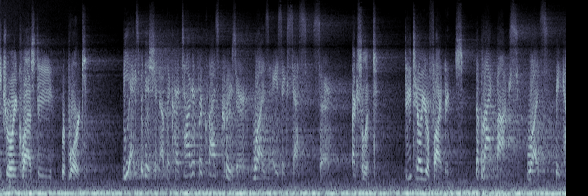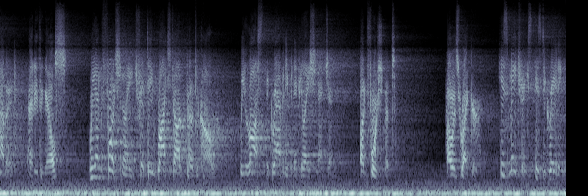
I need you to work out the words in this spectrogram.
Enterprise Droid Class D, report. The expedition of the cartographer class cruiser was a success, sir. Excellent. Detail your findings. The black box was recovered. Anything else? We unfortunately tripped a watchdog protocol. We lost the gravity manipulation engine. Unfortunate. How is Ryker? His matrix is degrading.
